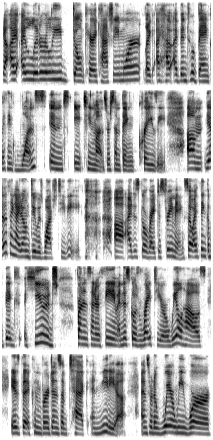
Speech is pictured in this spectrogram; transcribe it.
yeah, I, I literally don't carry cash anymore. Like I have, I've been to a bank I think once in 18 months or something crazy. Um, the other thing I don't do is watch TV. uh, I just go right to streaming. So I think a big, a huge front and center theme, and this goes right to your wheelhouse, is the convergence of tech and media, and sort of where we were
